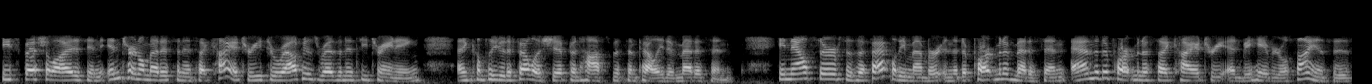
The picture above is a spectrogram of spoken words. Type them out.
He specialized in internal medicine and psychiatry throughout his residency training and completed a fellowship in hospice and palliative medicine. He now serves as a faculty member in the Department of Medicine and the Department of Psychiatry and Behavioral Sciences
